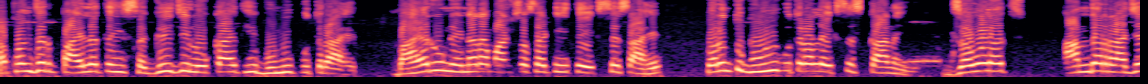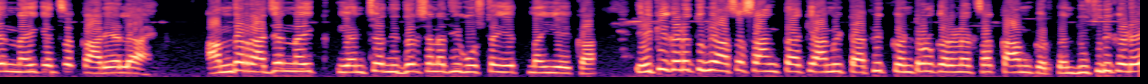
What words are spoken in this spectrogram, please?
आपण जर पाहिलं तर ही सगळी जी लोक आहेत ही भूमिपुत्र आहेत. बाहेरून येणाऱ्या माणसासाठी इथे एक्सेस आहे. परंतु भूमिपुत्राला एक्सेस का नाही? जवळच आमदार राजन नाईक यांचं कार्यालय आहे. आमदार राजन नाईक यांच्या निदर्शनात ही गोष्ट येत नाहीये का? एकीकडे तुम्ही असं सांगता की आम्ही ट्रॅफिक कंट्रोल करण्याचं काम करतो आणि दुसरीकडे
